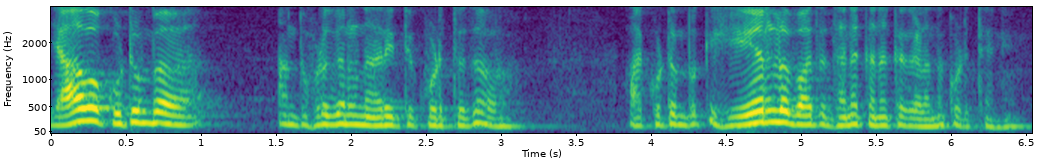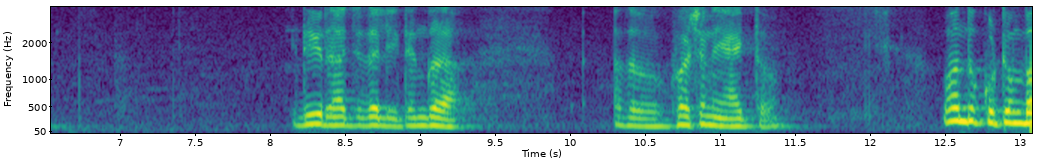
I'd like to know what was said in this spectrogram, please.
ಯಾವ ಕುಟುಂಬ ಅಂತ ಹುಡುಗನನ್ನು ಆ ರೀತಿ ಕೊಡ್ತದೋ ಆ ಕುಟುಂಬಕ್ಕೆ ಹೇರಳವಾದ ಧನ ಕನಕಗಳನ್ನು ಕೊಡ್ತೇನೆ. ಇಡೀ ರಾಜ್ಯದಲ್ಲಿ ಡಂಗುರ, ಅದು ಘೋಷಣೆ ಆಯಿತು. ಒಂದು ಕುಟುಂಬ,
